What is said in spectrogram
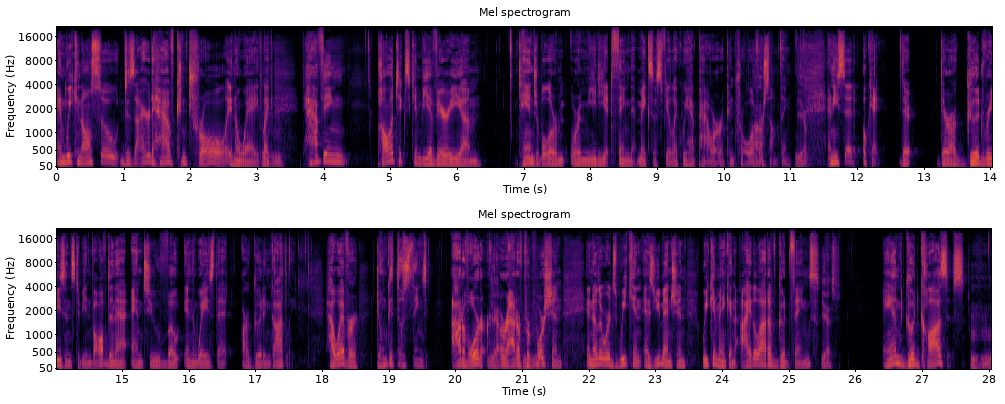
And we can also desire to have control in a way. Like mm-hmm. having politics can be a very um, tangible or, or immediate thing that makes us feel like we have power or control over uh-huh. something. yeah. And he said, okay, there there are good reasons to be involved in that and to vote in the ways that are good and godly. However, don't get those things out of order or out of mm-hmm. proportion. In other words, we can, as you mentioned, we can make an idol out of good things Yes. and good causes mm-hmm.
